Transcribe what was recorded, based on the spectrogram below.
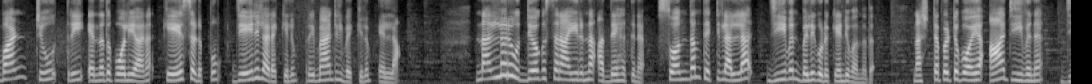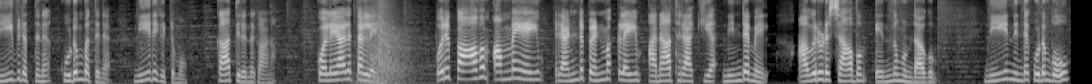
വൺ ടു ത്രീ എന്നതുപോലെയാണ് കേസെടുപ്പും ജയിലിലടയ്ക്കലും റിമാൻഡിൽ വെക്കലും എല്ലാം. നല്ലൊരു ഉദ്യോഗസ്ഥനായിരുന്ന അദ്ദേഹത്തിന് സ്വന്തം തെറ്റിലല്ല ജീവൻ ബലി കൊടുക്കേണ്ടി വന്നത്. നഷ്ടപ്പെട്ടുപോയ ആ ജീവന് ജീവിതത്തിന് കുടുംബത്തിന് നീതി കിട്ടുമോ? കാത്തിരുന്ന് കാണാം. കൊലയാളിത്തള്ളേ. ഒരു പാവം അമ്മയെയും രണ്ട് പെൺമക്കളെയും അനാഥരാക്കിയ നിന്റെ മേൽ അവരുടെ ശാപം എന്നും ഉണ്ടാകും നീ നിന്റെ കുടുംബവും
